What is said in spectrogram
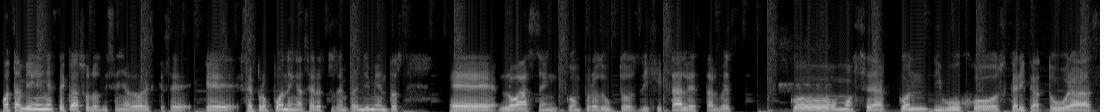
o también en este caso los diseñadores que se, que se proponen hacer estos emprendimientos eh, lo hacen con productos digitales tal vez como sea con dibujos, caricaturas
